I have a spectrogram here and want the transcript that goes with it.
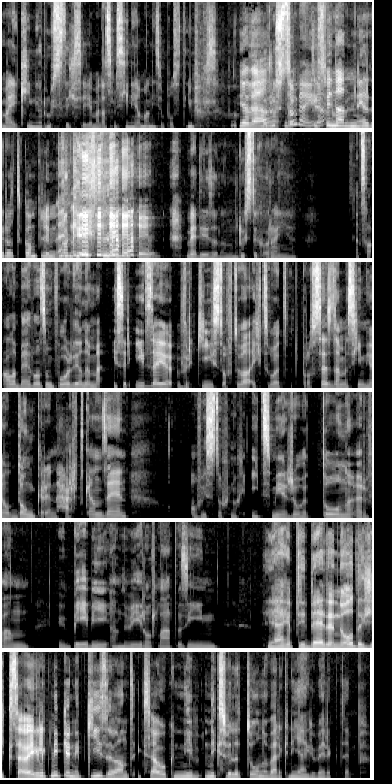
Maar ik ging roestig zeggen, maar dat is misschien helemaal niet zo positief of zo. Jawel. Roestig, ik, ik vind dat een heel groot compliment. Oké. Bij deze dan. Roestig oranje. Het zal allebei wel zijn voordelen hebben, maar is er iets dat je verkiest? Oftewel echt zo het, proces dat misschien heel donker en hard kan zijn, of is het toch nog iets meer zo het tonen ervan, je baby aan de wereld laten zien? Ja, je hebt die beide nodig. Ik zou eigenlijk niet kunnen kiezen, want ik zou ook niet, niks willen tonen waar ik niet aan gewerkt heb.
